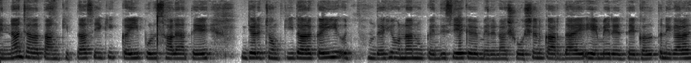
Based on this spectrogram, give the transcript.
ਇੰਨਾ ਜ਼ਿਆਦਾ ਤੰਗ ਕੀਤਾ ਸੀ ਕਿ ਕਈ ਪੁਲਿਸ ਵਾਲਿਆਂ ਤੇ ਜਿਹੜੇ ਚੌਕੀਦਾਰ, ਕਈ ਹੁੰਦੇ ਸੀ, ਉਹਨਾਂ ਨੂੰ ਕਹਿੰਦੀ ਸੀ ਕਿ ਮੇਰੇ ਨਾਲ ਸ਼ੋਸ਼ਣ ਕਰਦਾ ਹੈ ਇਹ ਮੇਰੇ ਤੇ ਗਲਤ ਨਿਗਾਹ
